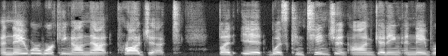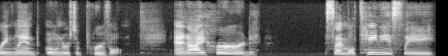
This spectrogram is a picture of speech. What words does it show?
And they were working on that project, but it was contingent on getting a neighboring landowner's approval. And I heard simultaneously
